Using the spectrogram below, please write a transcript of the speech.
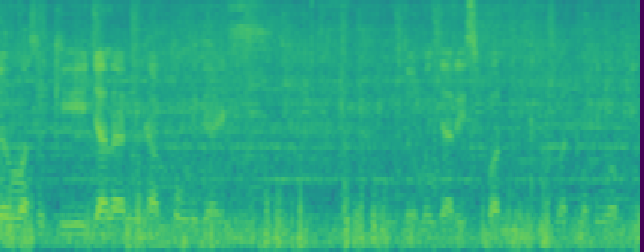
Kita udah memasuki jalan kampung nih guys. Untuk mencari spot buat ngopi-ngopi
